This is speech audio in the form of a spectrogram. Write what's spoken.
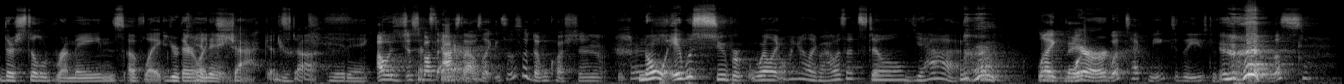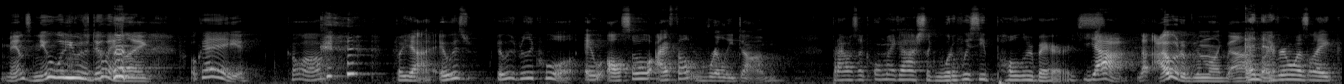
interesting. there's still remains of like You're their like shack and stuff. Kidding. I was just about That's to ask that. I was like, is this a dumb question? No, it was super. We're like, oh my god, like how is that still? Yeah. like there. What, what technique did they use to do that? That's man's knew what he was doing. Like, okay. Go off. but yeah, it was it was really cool. It also I felt really dumb, but I was like, oh my gosh, like what if we see polar bears? Yeah, that, I would have been like that. And like, everyone was like,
